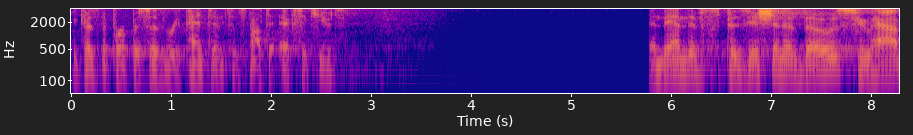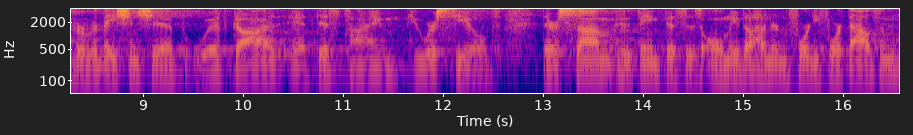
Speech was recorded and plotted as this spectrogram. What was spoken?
because the purpose of repentance it's not to execute. And then the position of those who have a relationship with God at this time who are sealed. There are some who think this is only the 144,000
